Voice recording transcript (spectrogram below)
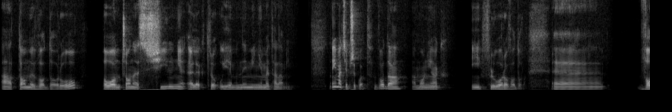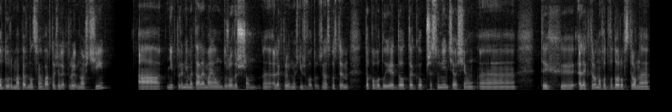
atomy wodoru połączone z silnie elektroujemnymi niemetalami. No i macie przykład. Woda, amoniak i fluorowodór. E, wodór ma pewną swoją wartość elektroujemności, a niektóre niemetale mają dużo wyższą e, elektroujemność niż wodór. W związku z tym to powoduje do tego przesunięcia się tych elektronów od wodoru w stronę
